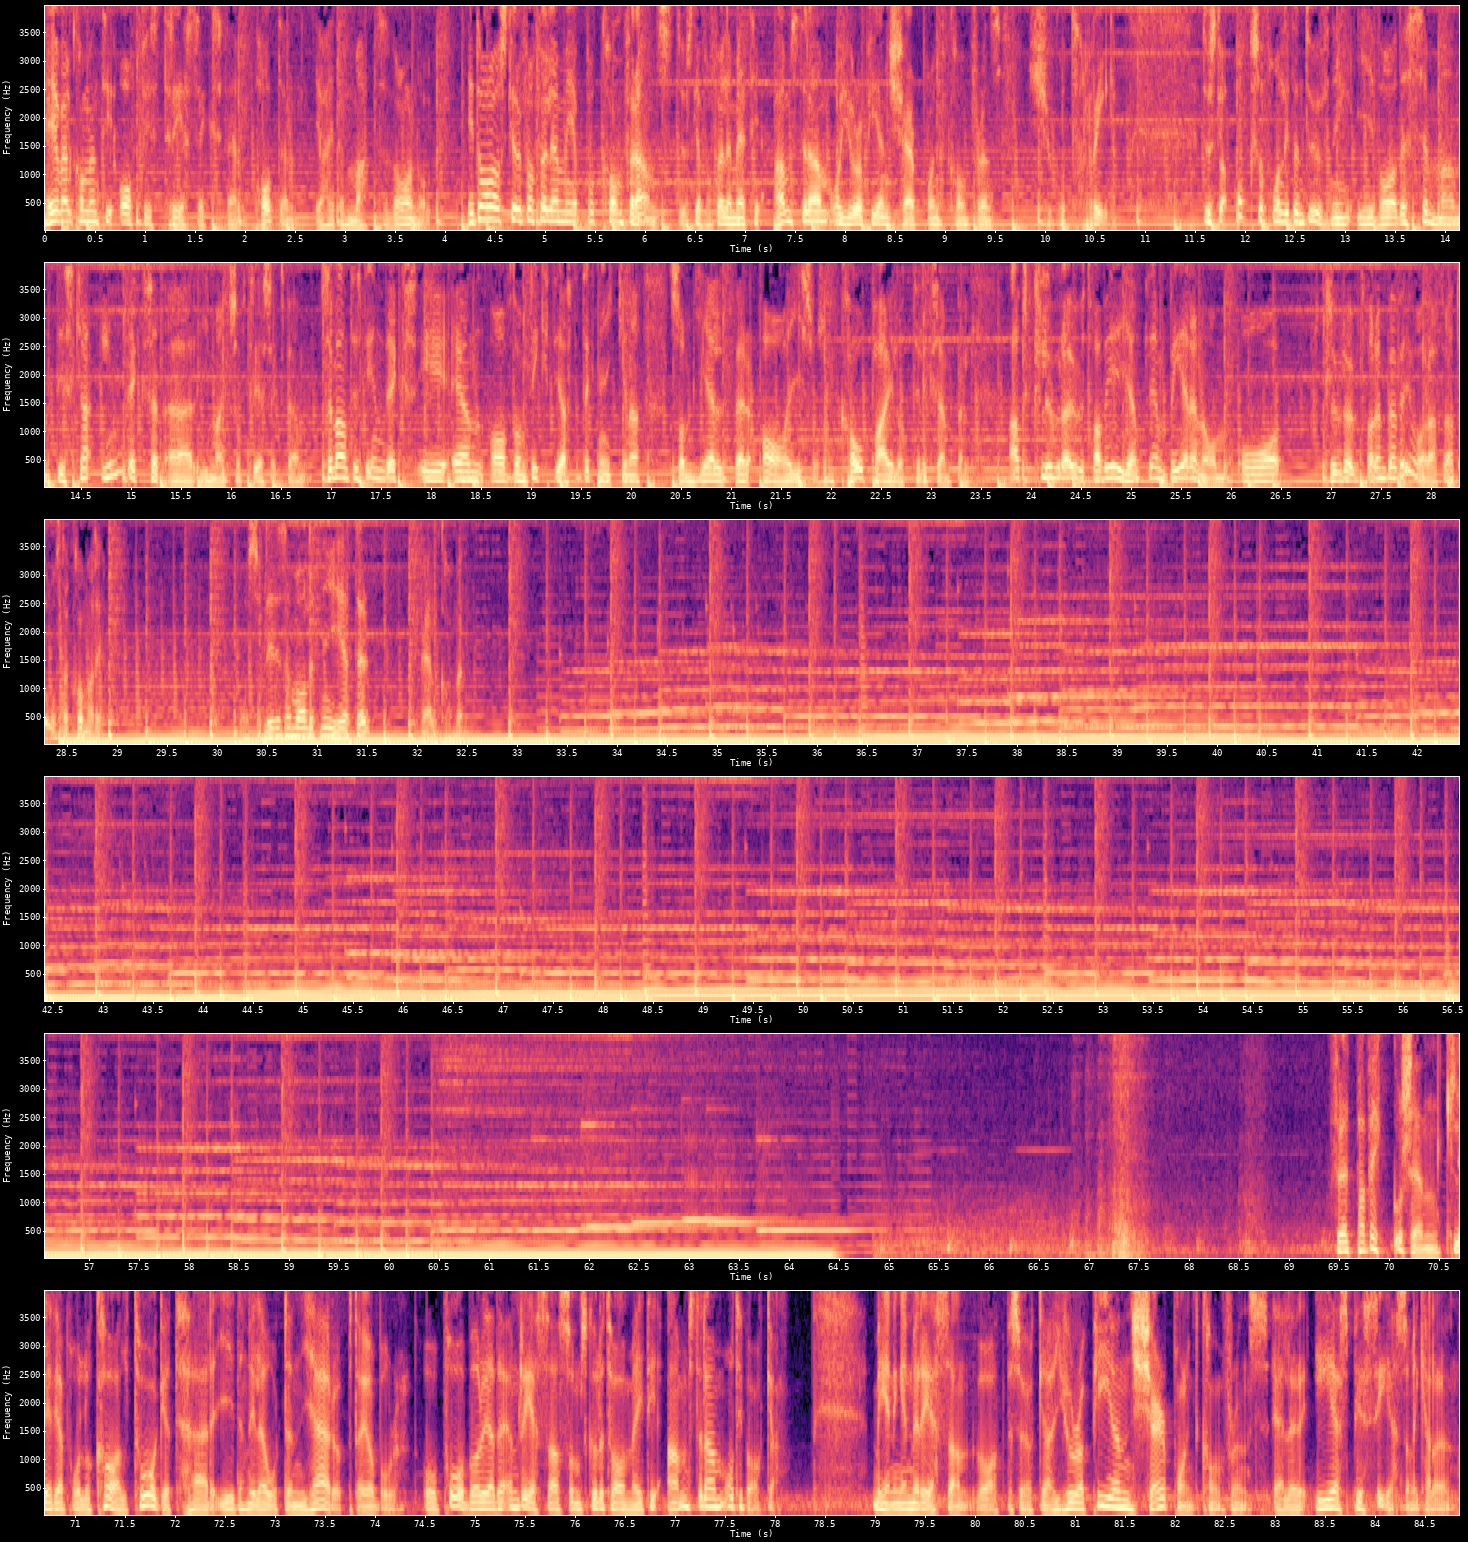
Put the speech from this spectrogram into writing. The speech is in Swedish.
Hej och välkommen till Office 365-podden. Jag heter Mats Warnolf. Idag ska du få följa med på konferens. Du ska få följa med till Amsterdam och European SharePoint Conference 23. Du ska också få en liten duvning i vad det semantiska indexet är i Microsoft 365. Semantiskt index är en av de viktigaste teknikerna som hjälper AI såsom Copilot till exempel att klura ut vad vi egentligen ber den om och klura ut vad den behöver göra för att åstadkomma det. Och så blir det som vanligt nyheter. Välkommen! För ett par veckor sedan klev jag på lokaltåget här i den lilla orten Hjärup där jag bor och påbörjade en resa som skulle ta mig till Amsterdam och tillbaka. Meningen med resan var att besöka European SharePoint Conference, eller ESPC som vi kallar den.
